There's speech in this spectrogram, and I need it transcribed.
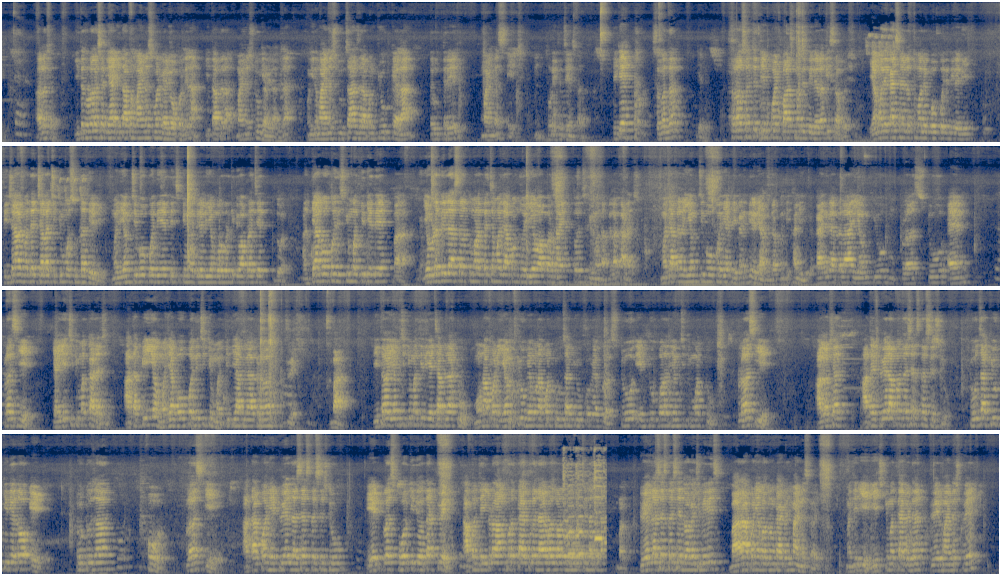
आलं लक्षात? इथं थोडं लक्षात घ्या. इथं आपण मायनस वन व्हॅल्यू वापरली ना. इथं आपल्याला मायनस टू घ्यावी लागेल. मग इथं मायनस टू चा जर आपण क्यूब केला तर उत्तर येईल मायनस एट थोडं इथे चेंज करा. ठीक आहे? समजलं? गेले. सराव संच तीन पॉईंट पाच मध्ये दिलेला तिसरा प्रश्न. यामध्ये काय सांगितलं तुम्हाला बहुपदी दिलेली? आहे. तिच्यामध्ये चलाची किंमत सुद्धा दिलेली. म्हणजे एम ची बहुपदी आहे त्याची किंमत दिलेली. एम बरोबर किती वापरायचे? दोन. आणि त्या बहुपदीची किंमत किती येते? बारा. एवढं दिलं असतं तुम्हाला त्याच्यामध्ये आपण जो ए वापरला आहे तोच किंमत आपल्याला काढायची. म्हणजे आपल्याला एम ची बहुपदी या ठिकाणी दिलेली आहे. अगोदर आपण ती खाली घेऊया. काय दिली आपल्याला? M cube plus two n plus a या ए ची किंमत काढायची. आता पी एम म्हणजे बहुपदीची किंमत किती आपल्याकडं? ट्वेल्व बारा. इथं एम ची किंमत किती? याची आपल्याला टू म्हणून आपण एम क्यूब आहे म्हणून आपण टू चा क्यूब करूया. प्लस टू एम टू परत एम ची किंमत टू प्लस ए आलं लक्षात? आता ट्वेल्व आपण जसेच तसेच ठेवू. टू चा क्यूब किती येतो? एट टू टू चा फोर प्लस ए आता आपण हे ट्वेल्व जसेच तसेच ठेवू. एट प्लस फोर किती होता? ट्वेल्व आपण ते इकडं परत काय करूया? डाव्या बाजूला बरोबर चिन्ह देणार. बघा ट्वेल्व जसेच तसे दोघांची बेरीज. बारा आपण या बाजून काय करायची? मायनस करायची. म्हणजे ए. याची किंमत काय भेटेल? Twelve minus twelve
